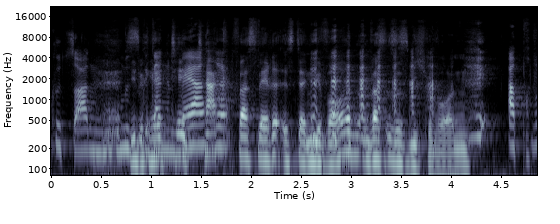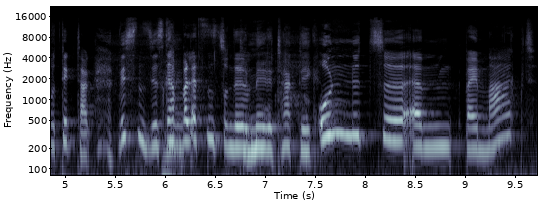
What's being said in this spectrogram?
kurz sagen, worum es Liebe gegangen wäre. Tick-Tack, was wäre es denn geworden und was ist es nicht geworden? Apropos TikTok. Wissen Sie, es gab mal letztens so eine milde Taktik. unnütze, ähm, beim Markt,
